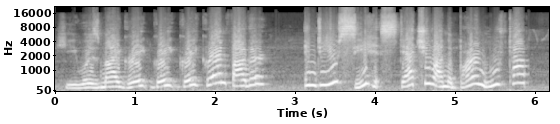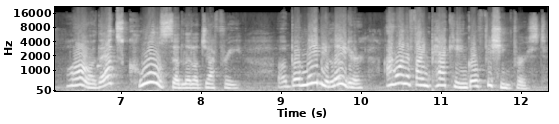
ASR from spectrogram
He was my great great great grandfather. And do you see his statue on the barn rooftop? Oh, that's cool, said little Jeffrey. Uh, but maybe later. I want to find Packy and go fishing first.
